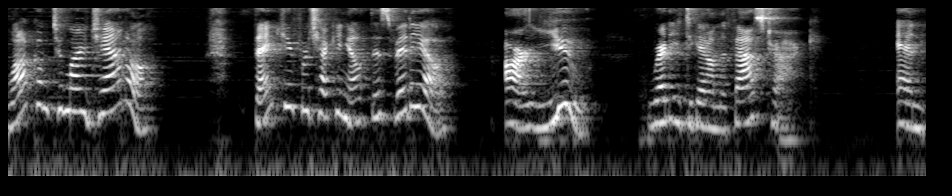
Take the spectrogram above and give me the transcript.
welcome to my channel. Thank you for checking out this video. Are you ready to get on the fast track and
